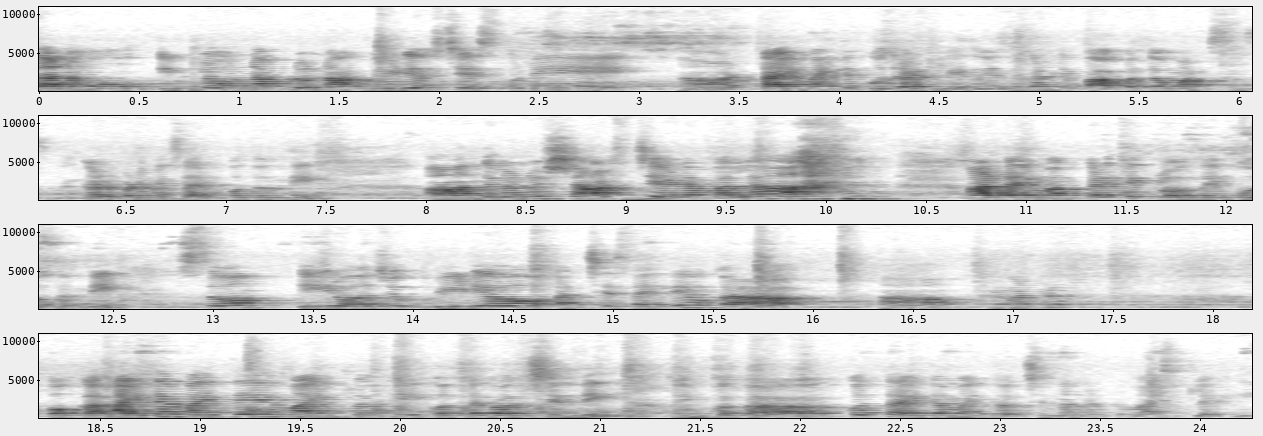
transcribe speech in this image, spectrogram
తను ఇంట్లో ఉన్నప్పుడు నాకు వీడియోస్ చేసుకునే టైం అయితే కుదరట్లేదు. ఎందుకంటే పాపతో మాకు గడపడమే సరిపోతుంది. అందులోనూ షార్ట్స్ చేయడం వల్ల ఆ టైం అక్కడికే క్లోజ్ అయిపోతుంది. సో ఈరోజు వీడియో వచ్చేసి అయితే ఒక ఏమంటారు? ఒక ఐటెం అయితే మా ఇంట్లోకి కొత్తగా వచ్చింది. ఇంకొక కొత్త ఐటెం అయితే వచ్చింది అన్నట్టు మా ఇంట్లోకి.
